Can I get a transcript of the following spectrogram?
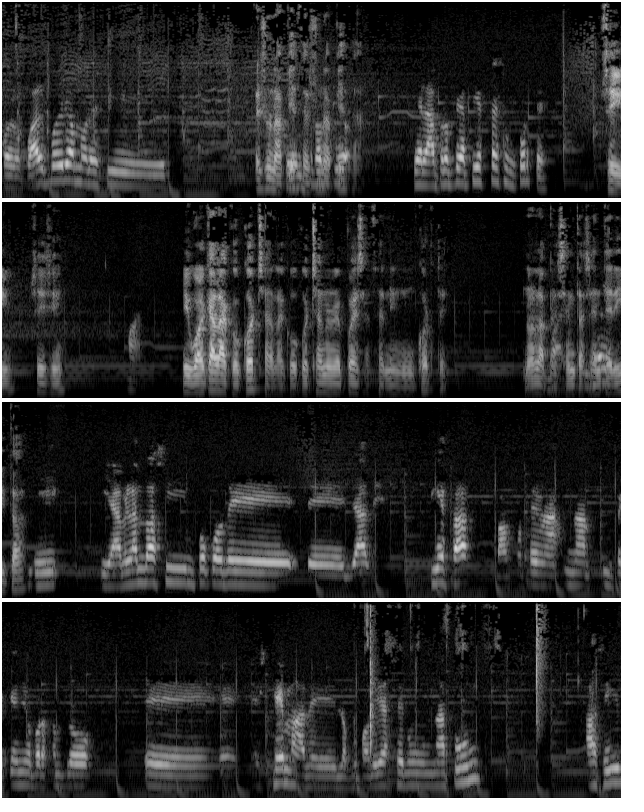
Con lo cual podríamos decir Es una pieza, es una pieza. que la propia pieza es un corte. Sí, sí, sí. Vale. Igual que a la cococha, a la cococha no le puedes hacer ningún corte. ¿No? La presentas enterita. Y, y hablando así un poco de, de ya de piezas, vamos a hacer una- una- un pequeño, por ejemplo, eh, esquema de lo que podría ser un atún. Así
